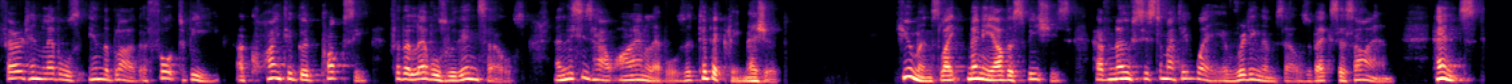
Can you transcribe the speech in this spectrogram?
Ferritin levels in the blood are thought to be a quite a good proxy for the levels within cells, and this is how iron levels are typically measured. Humans, like many other species, have no systematic way of ridding themselves of excess iron. Hence,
